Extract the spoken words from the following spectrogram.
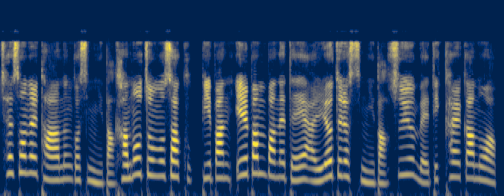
최선을 다하는 것입니다. 간호조무사 국비반 일반반에 대해 알려드렸습니다. 수유 메디칼 간호학원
